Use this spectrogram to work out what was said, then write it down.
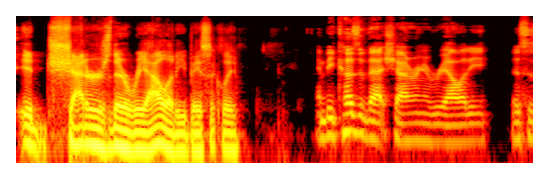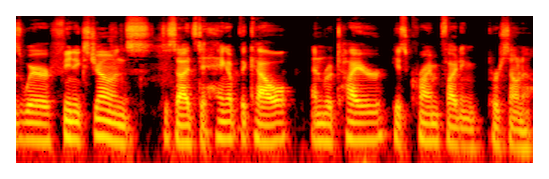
it shatters their reality basically And because of that shattering of reality, this is where Phoenix Jones decides to hang up the cowl and retire his crime fighting persona.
